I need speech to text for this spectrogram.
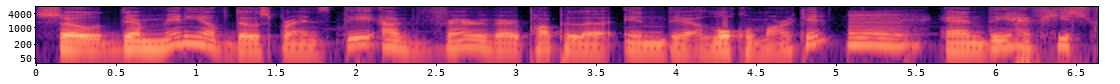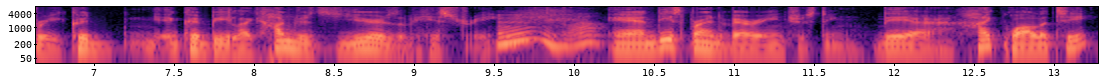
So there are many of those brands. They are very, very popular in their local market, and they have history. Could it could be like hundreds of years of history. And these brands are very interesting. They are high quality.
